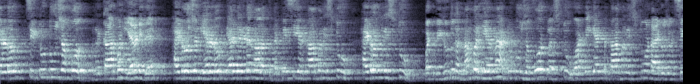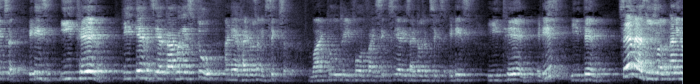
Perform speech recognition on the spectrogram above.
ಎರಡು C two two the four ಅಂದ್ರೆ ಕಾರ್ಬನ್ ಎರಡಿದೆ ಹೈಡ್ರೋಜನ್ ಎರಡು ಎರಡು ಎರಡು, ನಾಲ್ಕು. That means here carbon is two hydrogen is two but we give to the number here ನಾ two two the four plus two what we get carbon is two and hydrogen six it is ethane ethane here carbon is two and here hydrogen is six one two three four five six here is hydrogen six it is ethane it is ethane same as usual ನಾನೀಗ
